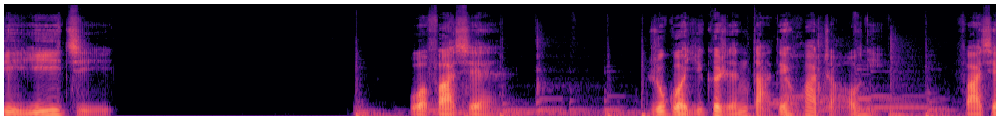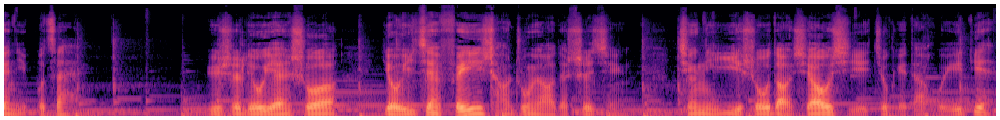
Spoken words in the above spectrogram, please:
第一集，我发现。如果一个人打电话找你，发现你不在，于是留言说有一件非常重要的事情，请你一收到消息就给他回电，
